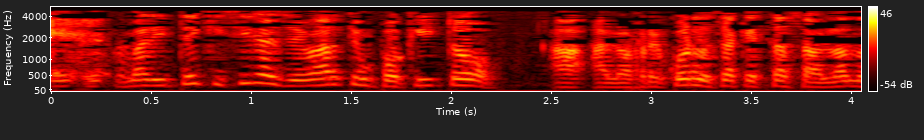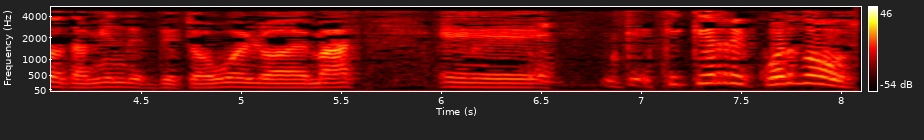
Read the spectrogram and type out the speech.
Eh, eh, Marité, quisiera llevarte un poquito a, los recuerdos, ya que estás hablando también de, tu abuelo, además. Eh, ¿qué, recuerdos,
